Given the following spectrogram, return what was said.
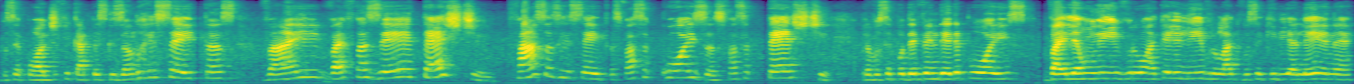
você pode ficar pesquisando receitas, vai, vai fazer teste. Faça as receitas, faça coisas, faça teste para você poder vender depois. Vai ler um livro, aquele livro lá que você queria ler, né?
